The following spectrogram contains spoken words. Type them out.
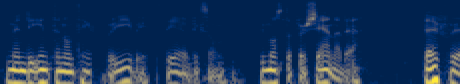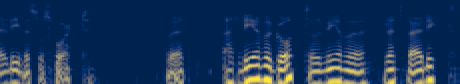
Men det är inte någonting för givet. Det är liksom, vi måste förtjäna det. Därför är livet så svårt. För att, att leva gott och leva rättfärdigt,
